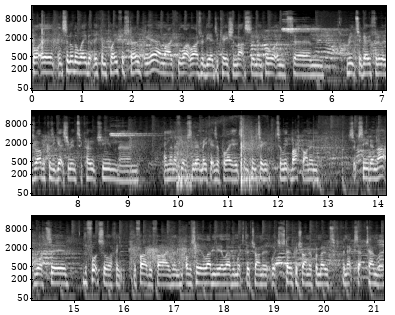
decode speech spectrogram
but uh, it's another way that they can play for Stoke. Yeah, and like likewise with the education, that's an important um, route to go through as well because it gets you into coaching. Um, and then if you obviously don't make it as a player, it's something to, to look back on and succeed in that. But uh, the futsal, I think, the 5v5 and obviously the 11v11, which they're trying to, which Stoke are trying to promote for next September,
